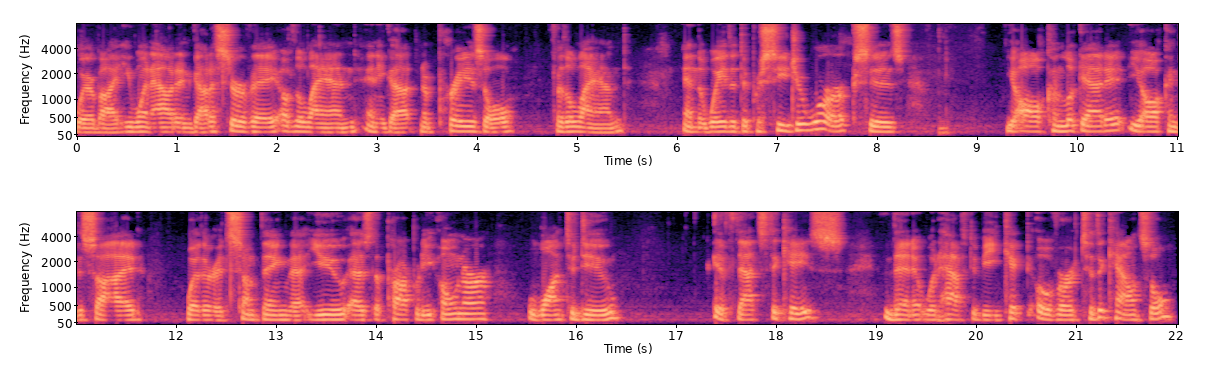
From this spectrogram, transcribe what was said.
whereby he went out and got a survey of the land and he got an appraisal for the land. And the way that the procedure works is you all can look at it, you all can decide whether it's something that you, as the property owner, want to do. If that's the case, then it would have to be kicked over to the council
